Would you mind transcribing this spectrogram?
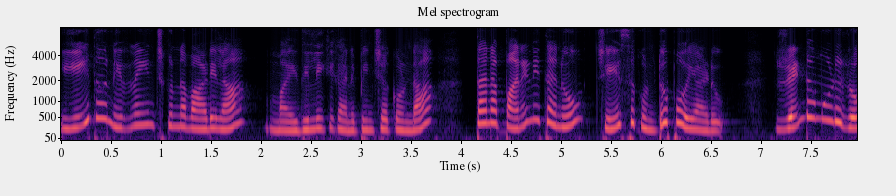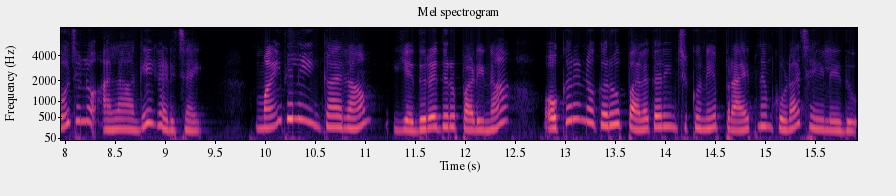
ఏదో నిర్ణయించుకున్న వాడిలా మైథిలీకి కనిపించకుండా తన పనిని తను చేసుకుంటూ పోయాడు. రెండు మూడు రోజులు అలాగే గడిచాయి. మైథిలి ఇంకా రామ్ ఎదురెదురు పడినా ఒకరినొకరు పలకరించుకునే ప్రయత్నం కూడా చేయలేదు.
